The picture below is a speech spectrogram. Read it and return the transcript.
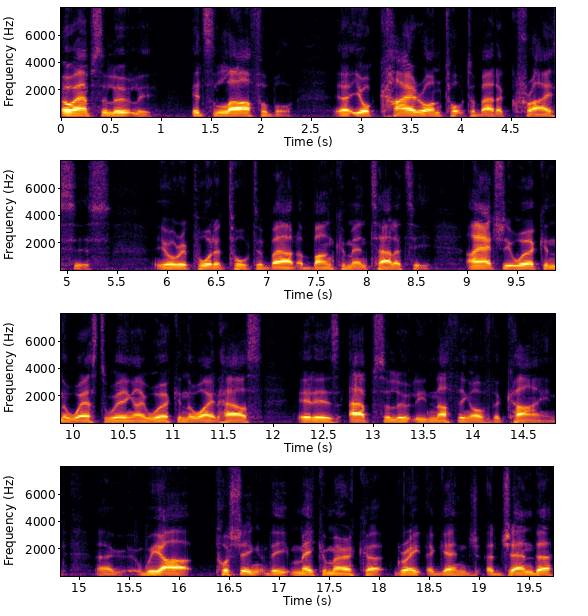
Oh, absolutely. It's laughable. Uh, your chyron talked about a crisis. Your reporter talked about a bunker mentality. I actually work in the West Wing. I work in the White House. It is absolutely nothing of the kind. Uh, we are pushing the Make America Great Again agenda.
